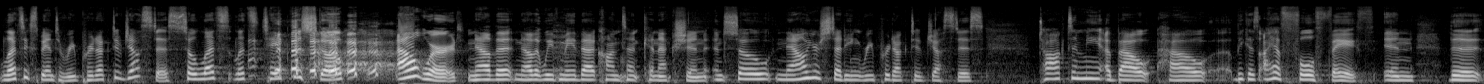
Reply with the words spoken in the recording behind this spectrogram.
let's expand to reproductive justice. So let's let's take the scope outward now that now that we've made that content connection. And so now you're studying reproductive justice. Talk to me about how because I have full faith in the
